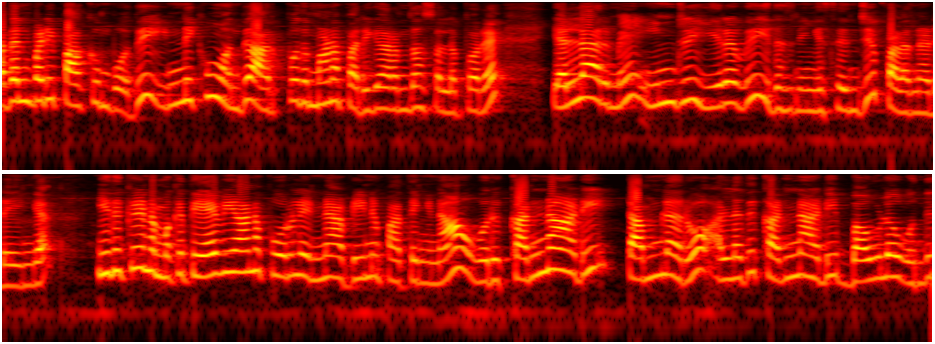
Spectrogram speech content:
அதன்படி பார்க்கும்போது இன்றைக்கும் வந்து அற்புதமான பரிகாரம் தான் சொல்ல போகிறேன் எல்லாருமே இன்று இரவு இதை நீங்கள் செஞ்சு பலனடையுங்க. இதுக்கு நமக்கு தேவையான பொருள் என்ன அப்படின்னு பார்த்தீங்கன்னா ஒரு கண்ணாடி டம்ளரோ அல்லது கண்ணாடி பவுலோ வந்து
